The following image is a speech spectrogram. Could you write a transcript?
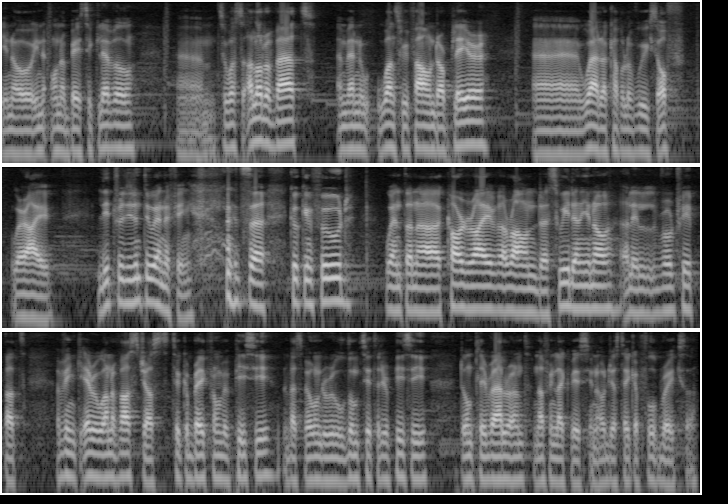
you know, in, on a basic level. Um, so it was a lot of that. And then once we found our player, uh, we had a couple of weeks off where I literally didn't do anything. it's uh, cooking food, went on a car drive around uh, Sweden, you know, a little road trip. But I think every one of us just took a break from the PC. That's the only rule. Don't sit at your PC, don't play Valorant, nothing like this, you know, just take a full break. So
